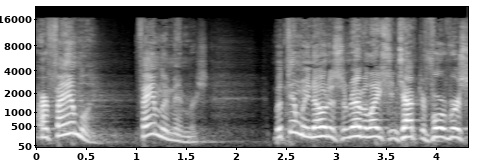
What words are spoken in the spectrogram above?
our family, family members. But then we notice in Revelation chapter 4, verse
